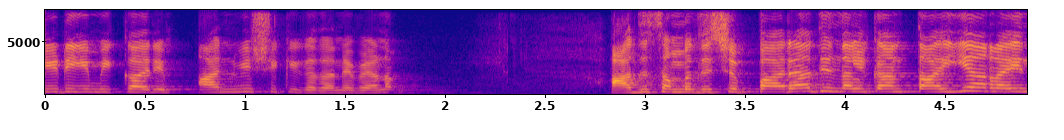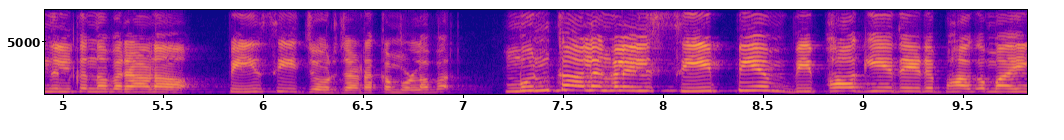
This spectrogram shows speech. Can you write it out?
ഇ ഡിയും ഇക്കാര്യം അന്വേഷിക്കുക തന്നെ വേണം. അത് സംബന്ധിച്ച് പരാതി നൽകാൻ തയ്യാറായി നിൽക്കുന്നവരാണ് പി സി ജോർജ് അടക്കമുള്ളവർ. മുൻകാലങ്ങളിൽ സി പി എം വിഭാഗീയതയുടെ ഭാഗമായി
